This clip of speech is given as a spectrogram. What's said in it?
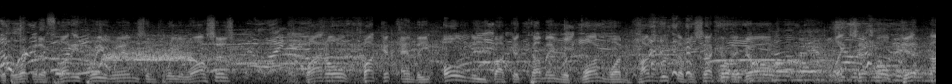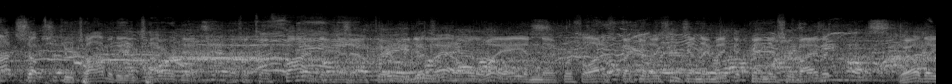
with a record of 23 wins and three losses. The final bucket and the only bucket coming with one one hundredth of a second to go. Lake Central did not substitute time of the entire game. That's a tough five they had out there. We knew that all the way. And, of course, a lot of speculation. Can they make it? Can they survive it? Well, they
